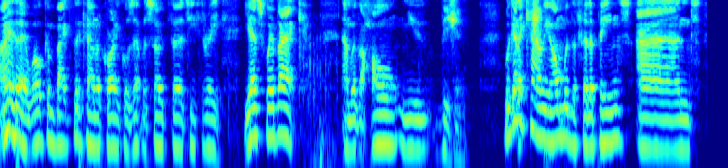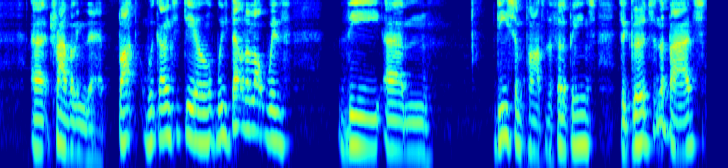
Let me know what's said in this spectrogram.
Hi there, welcome back to the Kellner Chronicles, episode 33. Yes, we're back and with a whole new vision. We're going to carry on with the Philippines and uh, traveling there, but we're going to deal, we've dealt a lot with the um, decent part of the Philippines, the goods and the bads,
